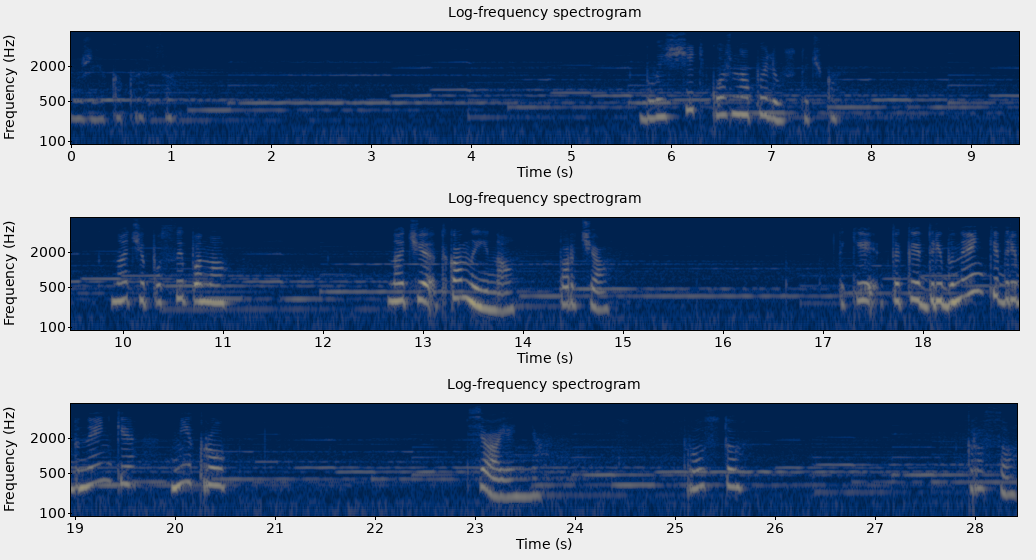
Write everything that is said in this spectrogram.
Дуже яка краса. Блищить кожна пелюсточка. Наче посипана, наче тканина, парча. Таке, таке дрібненьке, дрібненьке мікро сяяння. Просто краса.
